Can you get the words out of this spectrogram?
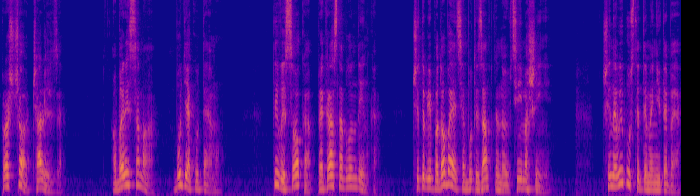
Про що, Чарльзе? Обери сама будь-яку тему. Ти висока, прекрасна блондинка. Чи тобі подобається бути замкненою в цій машині? Чи не випустити мені тебе,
